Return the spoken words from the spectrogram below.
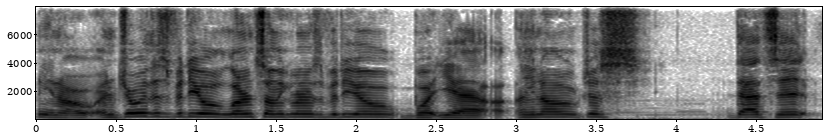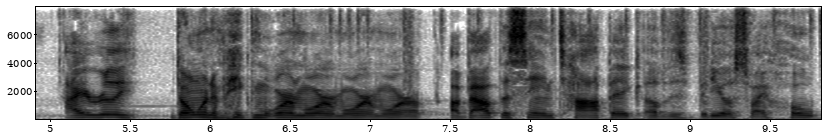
you know, enjoy this video, learn something from this video. But yeah, uh, you know, just that's it. I really don't want to make more and more and more and more about the same topic of this video, so I hope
